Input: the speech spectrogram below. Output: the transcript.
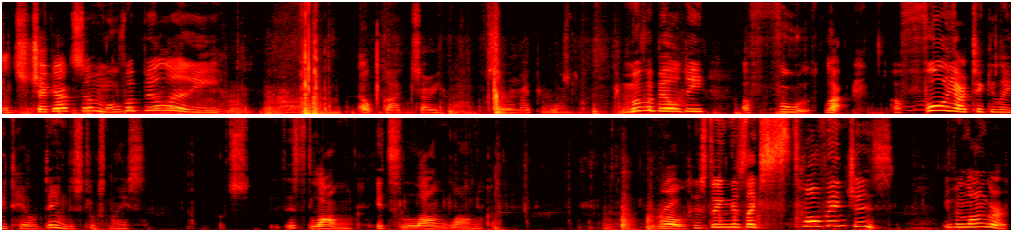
let's check out some movability. Oh God, sorry, sorry, my people. Movability, a full, a fully articulated tail. Dang, this looks nice. It's, it's long. It's long, long. Bro, this thing is like 12 inches, even longer.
